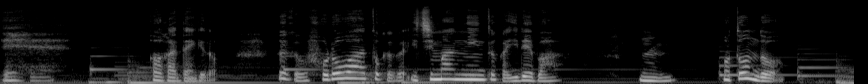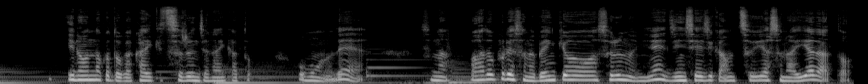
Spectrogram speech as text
ええー、わかんないけど、とにかくフォロワーとかが1万人とかいれば、うん、ほとんどいろんなことが解決するんじゃないかと思うので、そんなワードプレスの勉強をするのにね、人生時間を費やすのは嫌だと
